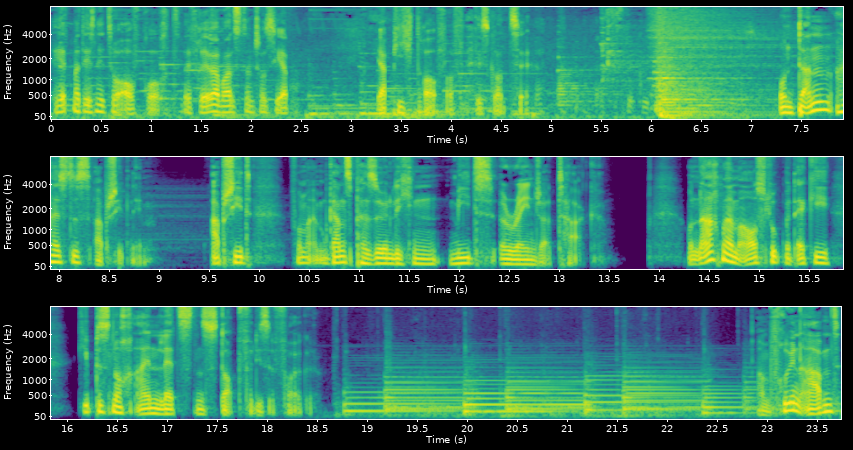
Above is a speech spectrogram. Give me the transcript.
hätte man das nicht so aufgebracht. Weil früher waren es dann schon sehr erpicht drauf auf das Ganze. Und dann heißt es Abschied nehmen. Abschied von meinem ganz persönlichen Meet Arranger Tag. Und nach meinem Ausflug mit Ecki gibt es noch einen letzten Stop für diese Folge. Am frühen Abend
